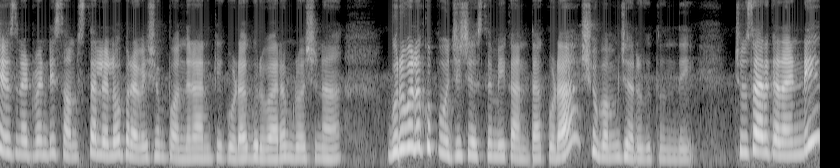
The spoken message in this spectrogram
చేసినటువంటి సంస్థలలో ప్రవేశం పొందడానికి కూడా గురువారం రోజున గురువులకు పూజ చేస్తే మీకు అంతా కూడా శుభం జరుగుతుంది. చూసారు కదండి?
